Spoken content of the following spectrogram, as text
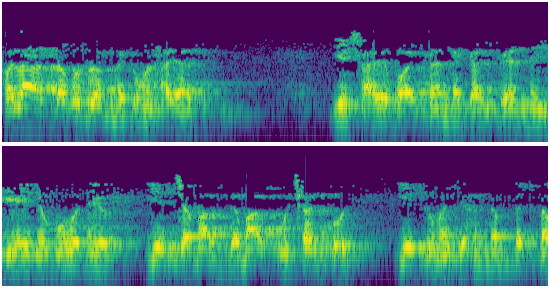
فلا تغرن لکم الحیات۔ یہ سارے بوائے فرینڈ نے گرل فرینڈ نے یہ، نہ وہ نے یہ۔ چمک دماغ، اچھل، کچھ۔ یہ تمہیں جہنم تک نہ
